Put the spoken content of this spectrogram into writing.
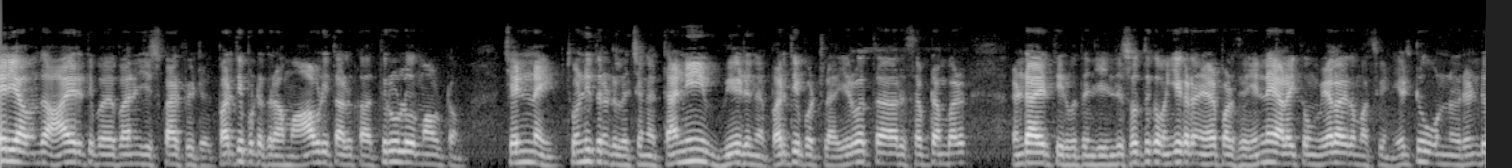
ஏரியா வந்து ஆயிரத்தி ப பதினஞ்சு ஸ்கொயர் ஃபீட்டு பருத்திப்பட்டு கிராமம் ஆவடி தாலுக்கா திருவள்ளூர் மாவட்டம் சென்னை. தொண்ணூற்றி ரெண்டு லட்சங்க. தனி வீடுங்க. பருத்திப்பட்டில் இருபத்தாறு செப்டம்பர் ரெண்டாயிரத்தி இருபத்தஞ்சி. இந்த சொத்துக்கு வங்கிக் கடன் ஏற்பாடு செய்ய என்னை அழைக்கும் வேலாயுதம் அஸ்வின். எட்டு ஒன்று ரெண்டு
